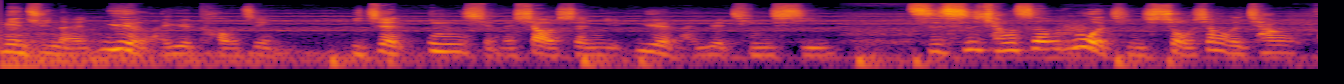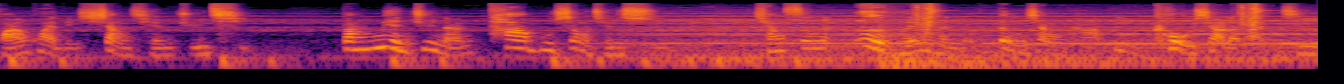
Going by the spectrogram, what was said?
面具男越来越靠近，一阵阴险的笑声也越来越清晰。此时，强森握紧手上的枪，缓缓地向前举起。当面具男踏步上前时，强森恶狠狠地瞪向他，并扣下了扳机。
